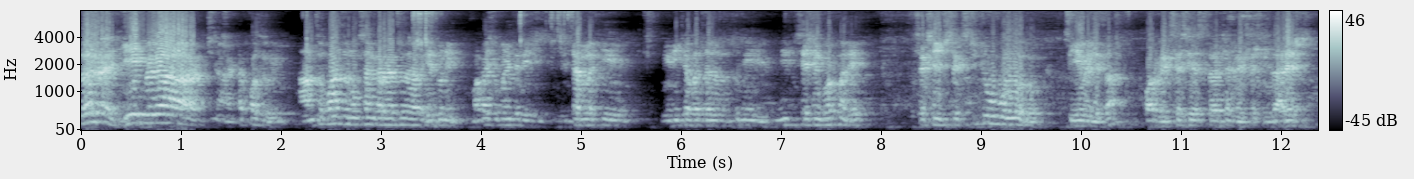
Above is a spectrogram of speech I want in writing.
तर हे एक वेगळा टप्पाच होईल आमचं कोणाचं नुकसान करायचं हेतू नाही. मग कोणीतरी विचारलं की ईडीच्या बद्दल तुम्ही मी सेशन कोर्टमध्ये सेक्शन सिक्स्टी टू बोललो होतो पीएमएलएचा for vexatious search and vexatious arrest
